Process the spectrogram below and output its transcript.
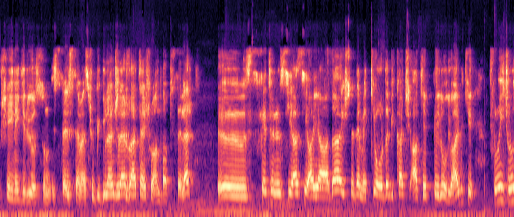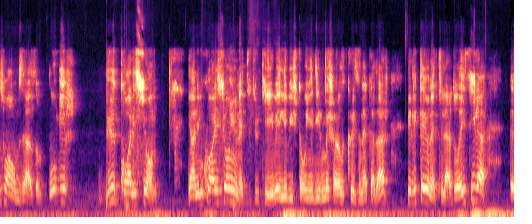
şeyine giriyorsun ister istemez. Çünkü Gülenciler zaten şu anda hapisteler. E, FETÖ'nün siyasi ayağı da işte demek ki orada birkaç AKP'li oluyor. Halbuki şunu hiç unutmamamız lazım. Bu bir büyük koalisyon. Yani bu koalisyon yönetti Türkiye'yi belli bir işte 17-25 Aralık krizine kadar birlikte yönettiler. Dolayısıyla e,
